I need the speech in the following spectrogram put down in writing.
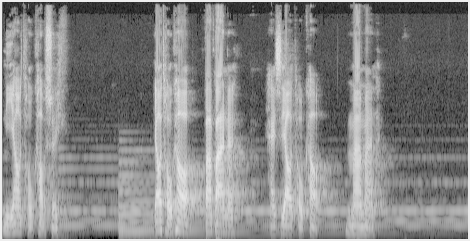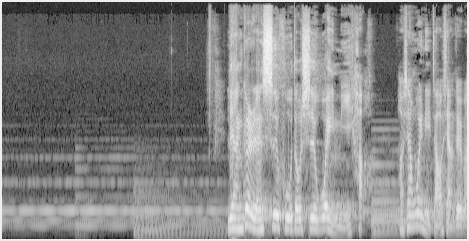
你要投靠谁？要投靠爸爸呢，还是要投靠妈妈？两个人似乎都是为你好，好像为你着想，对吗？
